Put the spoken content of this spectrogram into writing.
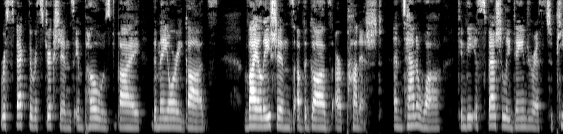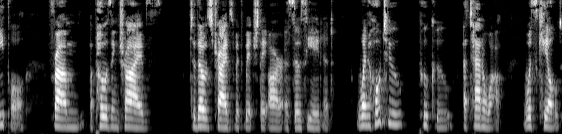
respect the restrictions imposed by the Maori gods. Violations of the gods are punished, and Tanawa can be especially dangerous to people from opposing tribes to those tribes with which they are associated. When Hotu Puku Atanawa was killed,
